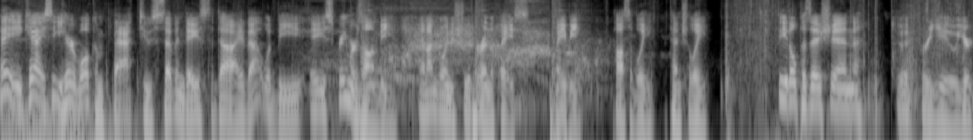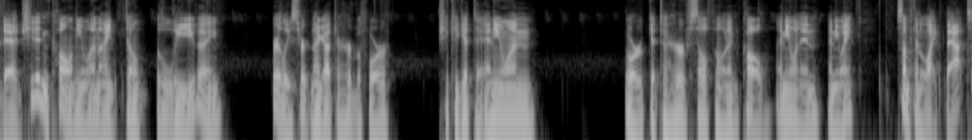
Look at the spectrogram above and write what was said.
Hey, KIC here. Welcome back to Seven Days to Die. That would be a Screamer zombie, and I'm going to shoot her in the face. Maybe. Possibly. Potentially. Fetal position. Good for you. You're dead. She didn't call anyone, I don't believe. I'm fairly certain I got to her before she could get to anyone or get to her cell phone and call anyone in. Anyway, something like that.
